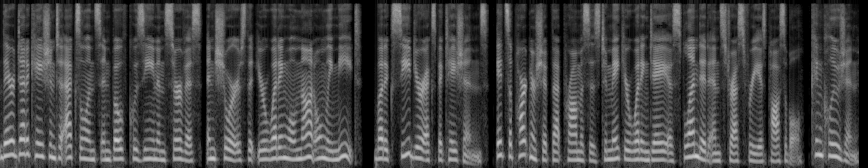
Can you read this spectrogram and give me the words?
Their dedication to excellence in both cuisine and service ensures that your wedding will not only meet, but exceed your expectations. It's a partnership that promises to make your wedding day as splendid and stress-free as possible. Conclusion.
